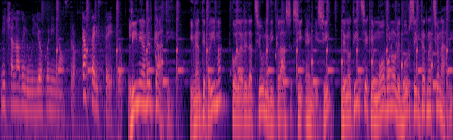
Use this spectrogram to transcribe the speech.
19 luglio con il nostro caffè ristretto. Linea Mercati. In anteprima, con la redazione di Class CNBC, le notizie che muovono le borse internazionali.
